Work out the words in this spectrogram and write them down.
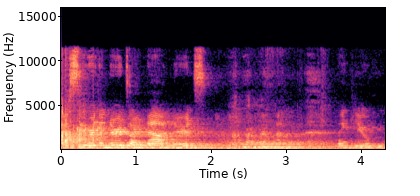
I see where the nerds are now, nerds. Thank you.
